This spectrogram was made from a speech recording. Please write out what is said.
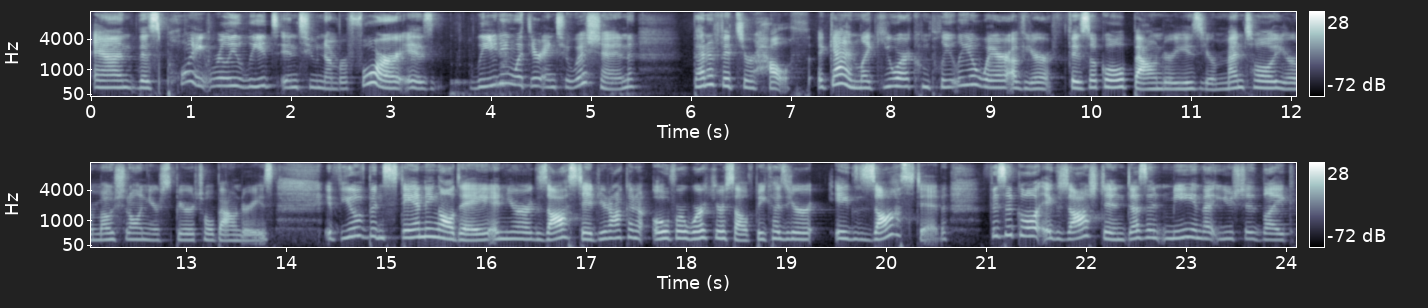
And this point really leads into number four is leading with your intuition benefits your health. Again, like you are completely aware of your physical boundaries, your mental, your emotional, and your spiritual boundaries. If you have been standing all day and you're exhausted, you're not going to overwork yourself because you're exhausted. Physical exhaustion doesn't mean that you should like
